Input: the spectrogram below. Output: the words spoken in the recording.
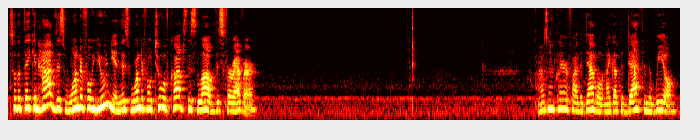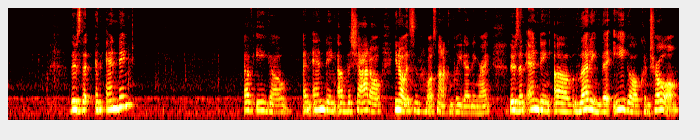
So that they can have this wonderful union, this wonderful Two of Cups, this love, this forever. I was going to clarify the devil, and I got the death in the wheel. There's the an ending of ego, an ending of the shadow. You know, it's well, it's not a complete ending, right? There's an ending of letting the ego control,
